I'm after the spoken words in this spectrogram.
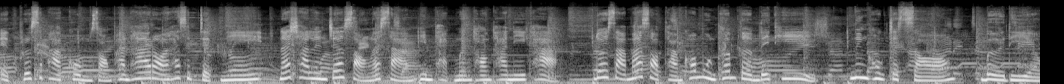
11 พฤษภาคม 2557 นี้ณ Challenger 2 และ 3 Impact เมืองทองธานีค่ะ โดยสามารถสอบถามข้อมูลเพิ่มเติมได้ที่ 1672 เบอร์เดียว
